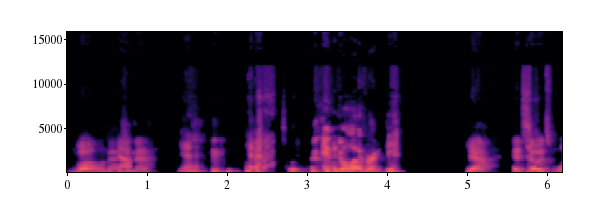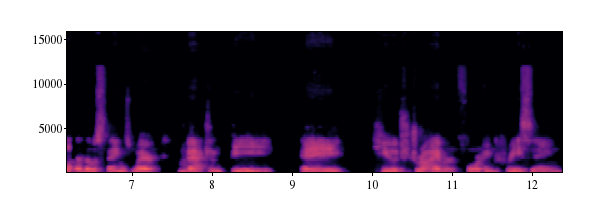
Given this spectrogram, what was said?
Well, imagine yeah. that. Yeah. Yeah. and it's all over it. Yeah. Yeah. And so it's one of those things where hmm. that can be a huge driver for increasing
